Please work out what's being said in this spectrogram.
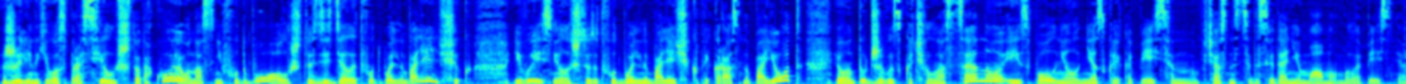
Жилин его спросил, что такое, у нас не футбол, что здесь делает футбольный болельщик. И выяснилось, что этот футбольный болельщик прекрасно поет, и он тут же выскочил на сцену и исполнил несколько песен. В частности, «До свидания, мама» была песня.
